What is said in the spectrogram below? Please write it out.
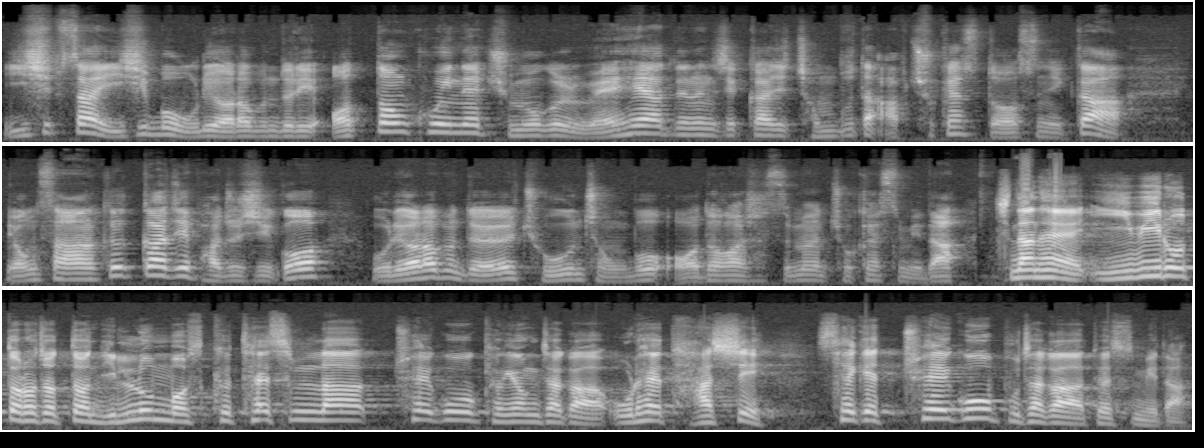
24, 25 우리 여러분들이 어떤 코인에 주목을 왜 해야 되는지까지 전부 다 압축해서 넣었으니까 영상 끝까지 봐주시고 우리 여러분들 좋은 정보 얻어가셨으면 좋겠습니다. 지난해 2위로 떨어졌던 일론 머스크 테슬라 최고 경영자가 올해 다시 세계 최고 부자가 됐습니다.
